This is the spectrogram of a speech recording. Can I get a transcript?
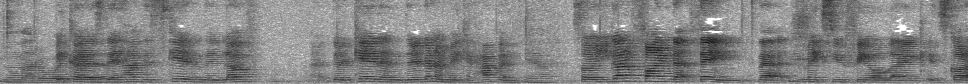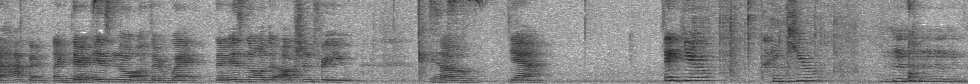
No matter what. because yeah. they have this kid and they love their kid and they're gonna make it happen Yeah. so you gotta find that thing that makes you feel like it's gotta happen like there Yes. is no other way there is no other option for you Yes. so yeah thank you Thank you.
